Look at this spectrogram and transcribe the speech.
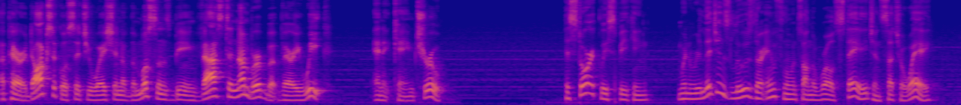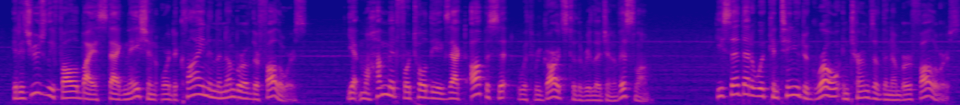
a paradoxical situation of the Muslims being vast in number but very weak, and it came true. Historically speaking, when religions lose their influence on the world stage in such a way, it is usually followed by a stagnation or decline in the number of their followers. Yet Muhammad foretold the exact opposite with regards to the religion of Islam. He said that it would continue to grow in terms of the number of followers,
